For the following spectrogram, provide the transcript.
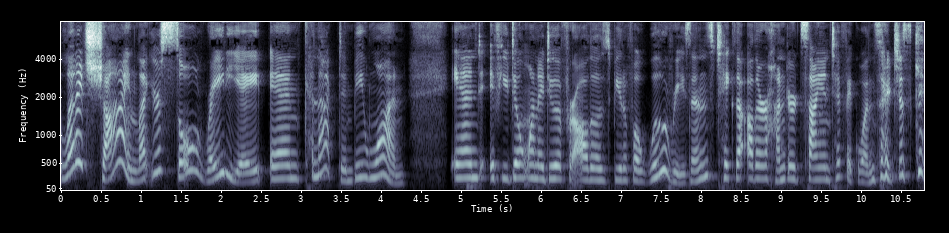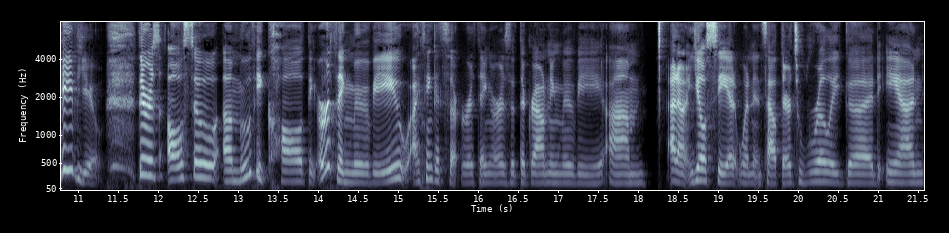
let it shine. Let your soul radiate and connect and be one. And if you don't want to do it for all those beautiful woo reasons, take the other hundred scientific ones I just gave you. There is also a movie called the Earthing movie. I think it's the Earthing or is it the Grounding movie? Um, I don't you'll see it when it's out there. It's really good and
